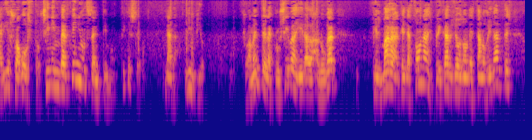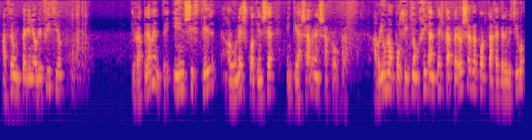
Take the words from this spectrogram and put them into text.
haría su agosto, sin invertir ni un céntimo. Fíjese, nada, limpio. Solamente la exclusiva, ir al, lugar, filmar aquella zona, explicar yo dónde están los gigantes, hacer un pequeño orificio y rápidamente insistir a UNESCO, a quien sea, en que se abran esas rocas habría una oposición gigantesca, pero ese reportaje televisivo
